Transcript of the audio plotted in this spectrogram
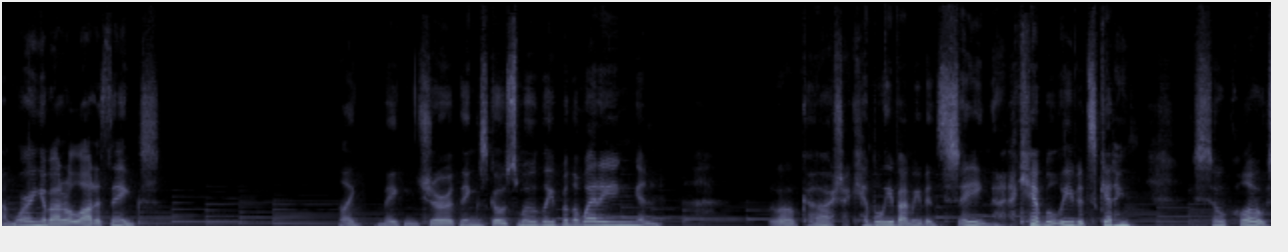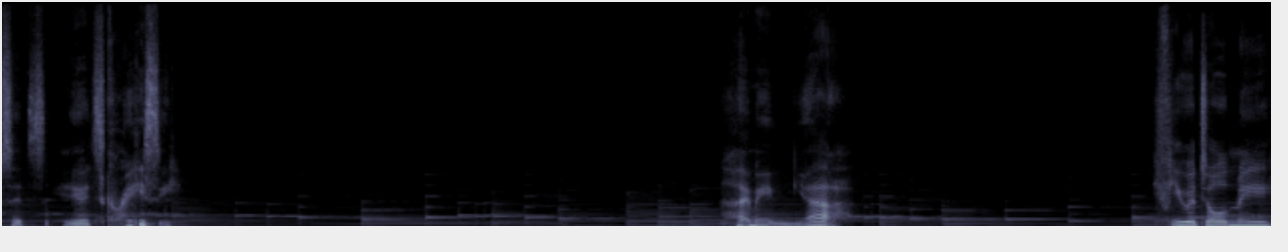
I'm worrying about a lot of things. Like, making sure things go smoothly for the wedding, and. Oh gosh, I can't believe I'm even saying that. I can't believe it's getting so close. It's. It's crazy. I mean, yeah. If you had told me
